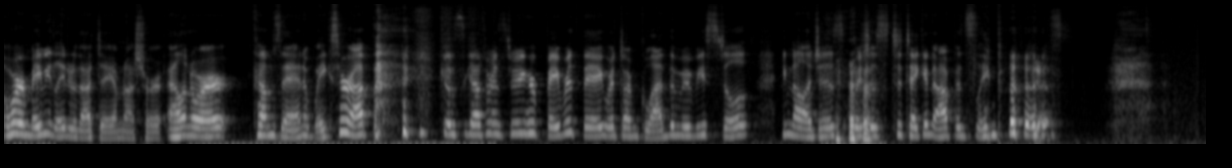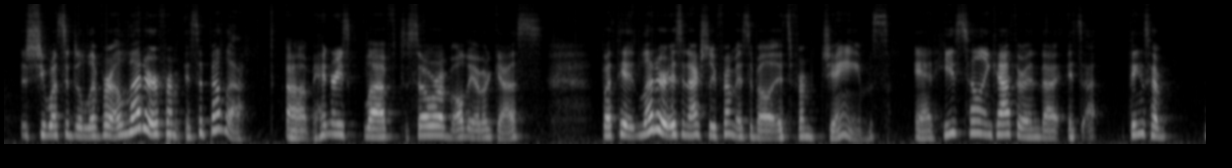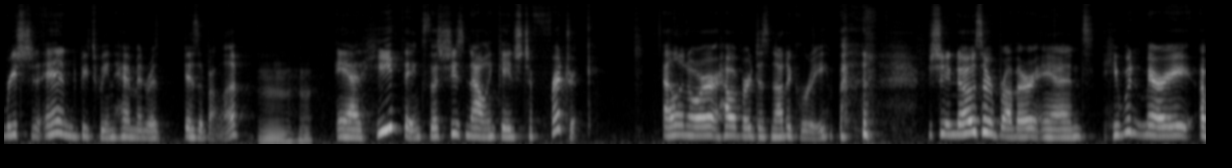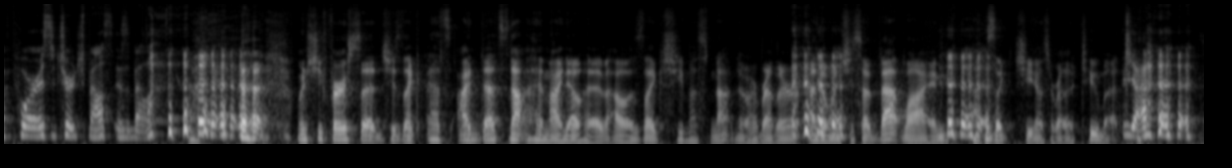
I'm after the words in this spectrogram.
or maybe later that day, I'm not sure. Eleanor comes in and wakes her up because Catherine's doing her favorite thing, which I'm glad the movie still acknowledges, which is to take a nap and sleep. yes. she wants to deliver a letter from Isabella. Um, Henry's left, so are all the other guests. But the letter isn't actually from Isabella, it's from James. And he's telling Catherine that it's uh, things have reached an end between him and Ris- Isabella. Mm-hmm. And he thinks that she's now engaged to Frederick. Eleanor, however, does not agree. she knows her brother, and he wouldn't marry a poor as a church mouse, Isabella. when she first said she's like that's I that's not him I know him I was like she must not know her brother and then when she said that line I was like she knows her brother too much yeah.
